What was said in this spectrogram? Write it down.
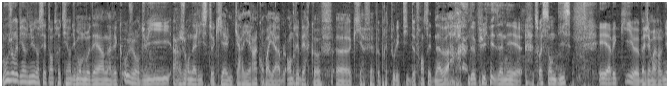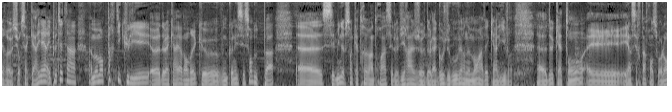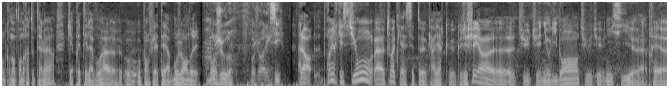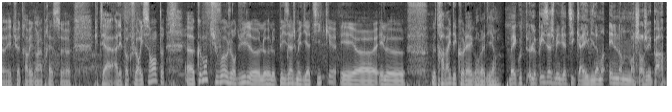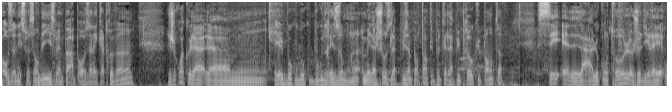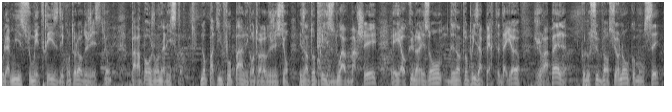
Bonjour et bienvenue dans cet entretien du monde moderne avec aujourd'hui un journaliste qui a une carrière incroyable, André Berkoff, euh, qui a fait à peu près tous les titres de France et de Navarre depuis les années euh, 70 et avec qui euh, bah, j'aimerais revenir euh, sur sa carrière et peut-être un, moment particulier euh, de la carrière d'André que vous ne connaissez sans doute pas. Euh, c'est 1983, c'est le virage de la gauche de gouvernement avec un livre euh, de Caton et, un certain François Hollande qu'on entendra tout à l'heure qui a prêté la voix euh, au, au Bonjour André. Bonjour, bonjour Alexis. Alors, première question, euh, toi qui as cette euh, carrière que, que j'ai fait, hein, euh, tu, tu es né au Liban, tu, tu es venu ici euh, après et tu as travaillé dans la presse qui était à, à l'époque florissante. Comment tu vois aujourd'hui le, le- le paysage médiatique et, et le, le travail des collègues, on va dire? Bah écoute, le paysage médiatique a évidemment énormément changé par rapport aux années 70, même par rapport aux années 80. Je crois que la, hum, il y a eu beaucoup, beaucoup, beaucoup de raisons, hein, mais la chose la plus importante et peut-être la plus préoccupante, c'est la, le contrôle, je dirais, ou la mise sous maîtrise des contrôleurs de gestion par rapport aux journalistes. Non pas qu'il ne faut pas des contrôleurs de gestion. Les entreprises doivent marcher et il n'y a aucune raison des entreprises à perte. D'ailleurs, je rappelle que nous subventionnons, comme on sait,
